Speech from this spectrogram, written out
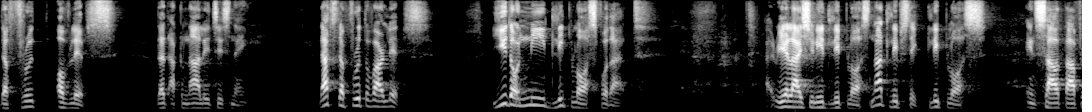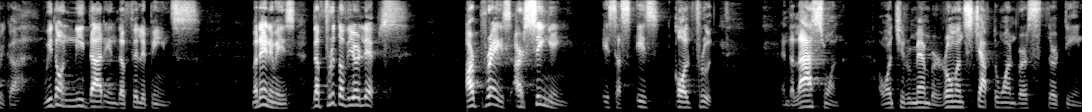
the fruit of lips that acknowledge his name. That's the fruit of our lips. You don't need lip gloss for that. I realize you need lip gloss, not lipstick, lip gloss in South Africa. We don't need that in the Philippines. But, anyways, the fruit of your lips, our praise, our singing is, a, is called fruit. And the last one, I want you to remember Romans chapter 1, verse 13.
